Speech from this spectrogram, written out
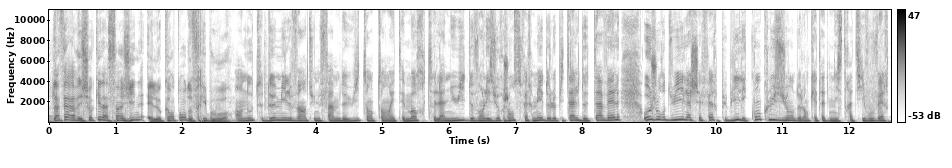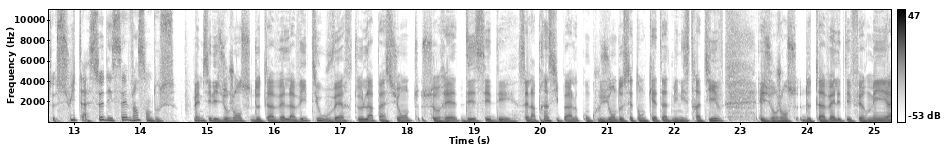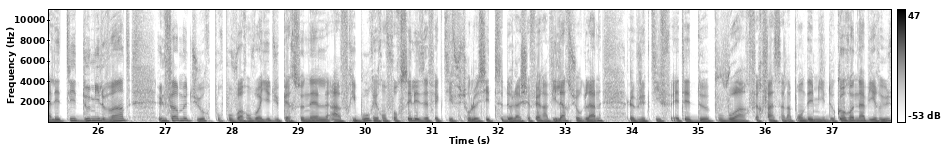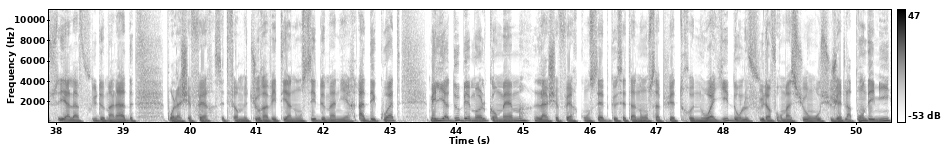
L'affaire avait choqué la Saint-Gine et le canton de Fribourg. En août 2020, une femme de 80 ans était morte la nuit devant les urgences fermées de l'hôpital de Tavel. Aujourd'hui, chefère publie les conclusions de l'enquête administrative ouverte suite à ce décès. Vincent Douce. Même si les urgences de Tavel avaient été ouvertes, la patiente serait décédée. C'est la principale conclusion de cette enquête administrative. Les urgences de Tavel étaient fermées à l'été 2020. Une fermeture pour pouvoir envoyer du personnel à Fribourg et renforcer les effectifs sur le site de l'HFR à Villars-sur-Glane. L'objectif était de pouvoir faire face à la pandémie de coronavirus et à l'afflux de malades. Pour l'HFR, cette fermeture avait été annoncée de manière adéquate, mais il y a deux bémols quand même même. La HFR concède que cette annonce a pu être noyée dans le flux d'informations au sujet de la pandémie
